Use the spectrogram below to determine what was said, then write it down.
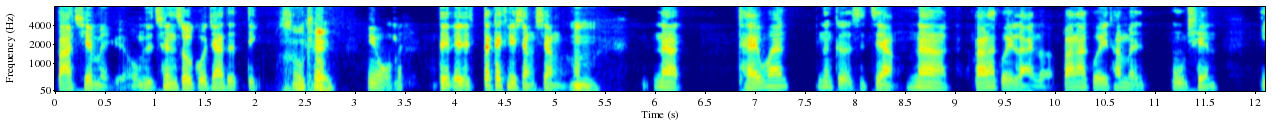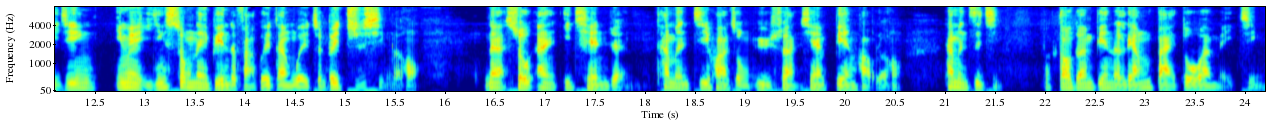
八千美元，我们是成熟国家的顶。OK，因为我们对对对，大概可以想象了哈。那台湾那个是这样，那巴拉圭来了，巴拉圭他们目前已经因为已经送那边的法规单位准备执行了哈。那收案一千人，他们计划总预算现在编好了哈，他们自己高端编了两百多万美金。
